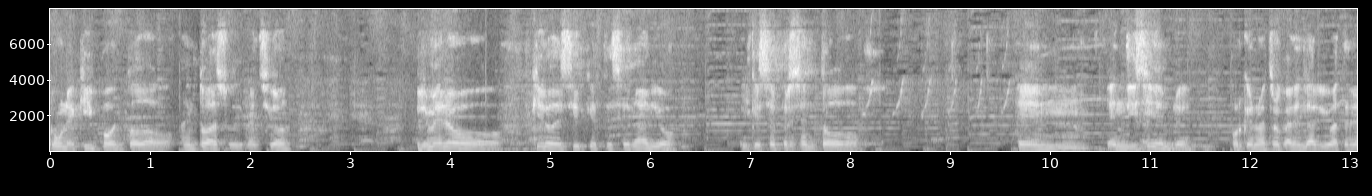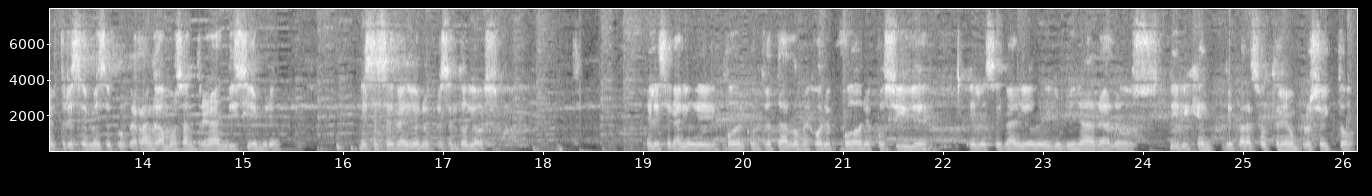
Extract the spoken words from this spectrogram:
un equipo en, todo, en toda su dimensión. Primero quiero decir que este escenario, el que se presentó en, en diciembre, porque nuestro calendario iba a tener 13 meses porque arrancamos a entrenar en diciembre, ese escenario lo presentó Dios. El escenario de poder contratar los mejores jugadores posibles, el escenario de iluminar a los dirigentes para sostener un proyecto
